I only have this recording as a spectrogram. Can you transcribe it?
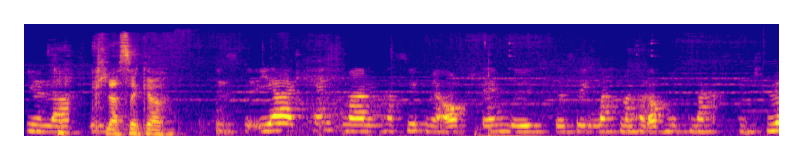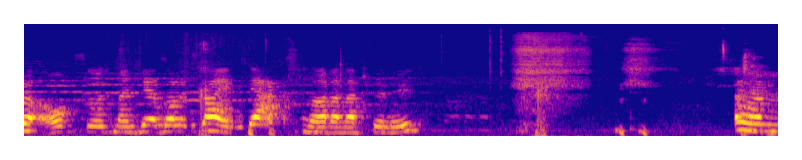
ihr lacht. Klassiker. Ist, ja, kennt man, passiert mir auch ständig. Deswegen macht man halt auch nicht nachts die Tür auf. So, ich meine, wer soll es sein? Der Axtmörder natürlich. ähm,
